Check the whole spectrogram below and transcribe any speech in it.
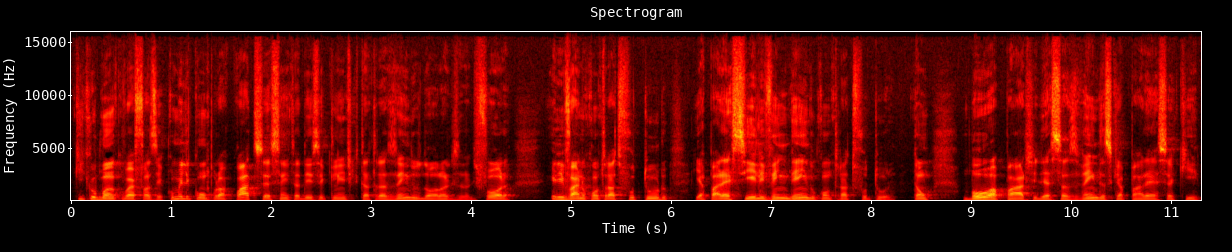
que, que o banco vai fazer? Como ele comprou a 4,60 desse cliente que está trazendo os dólares lá de fora, ele vai no contrato futuro e aparece ele vendendo o contrato futuro. Então, boa parte dessas vendas que aparece aqui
